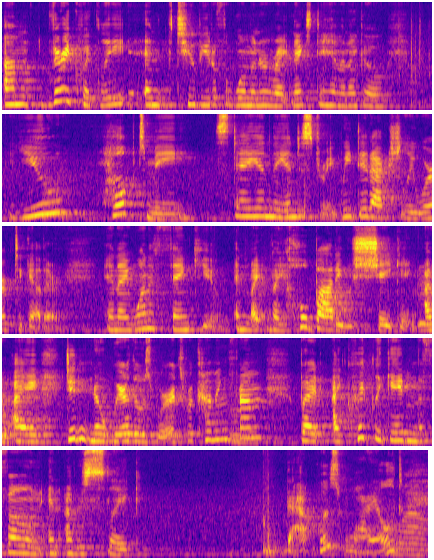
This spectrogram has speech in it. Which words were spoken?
um, very quickly, and the two beautiful women are right next to him, and I go, you helped me stay in the industry. We did actually work together. And I want to thank you. And my, my whole body was shaking. I, I didn't know where those words were coming from, but I quickly gave him the phone, and I was like, that was wild. Wow.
